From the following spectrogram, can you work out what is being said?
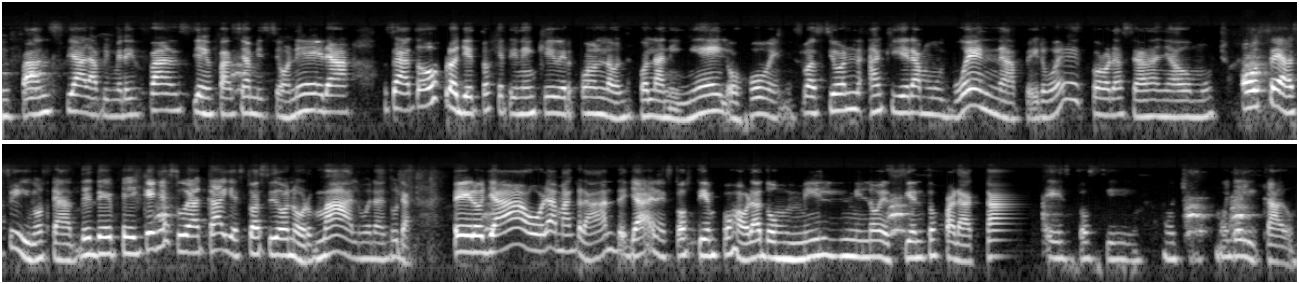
infancia, la primera infancia, infancia misionera, o sea, todos proyectos que tienen que ver con la, con la niñez y los jóvenes. La situación aquí era muy buena, pero esto ahora se ha dañado mucho. O sea, sí, o sea, desde pequeña estuve acá y esto ha sido normal, Buenaventura. Pero ya ahora más grande, ya en estos tiempos, ahora 2000, 1900 para acá, esto sí, mucho, muy delicado.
